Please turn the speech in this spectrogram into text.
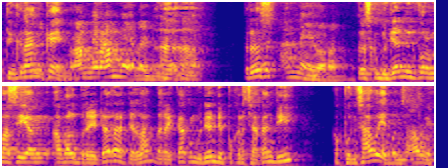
Di kerangkeng. Rame-rame lagi. Heeh. Terus aneh orang. terus kemudian informasi yang awal beredar adalah mereka kemudian dipekerjakan di kebun sawit. Kebun sawit.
